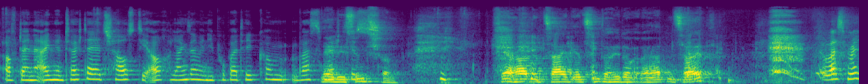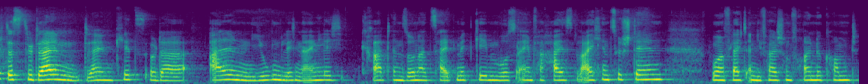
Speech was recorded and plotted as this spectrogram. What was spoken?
auf deine eigenen Töchter jetzt schaust, die auch langsam in die Pubertät kommen, was nee, möchtest... Die sind schon. Sehr harte Zeit, jetzt sind wir wieder in einer harten Zeit. Was möchtest du deinen, deinen Kids oder allen Jugendlichen eigentlich gerade in so einer Zeit mitgeben, wo es einfach heißt, Weichen zu stellen, wo man vielleicht an die falschen Freunde kommt?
